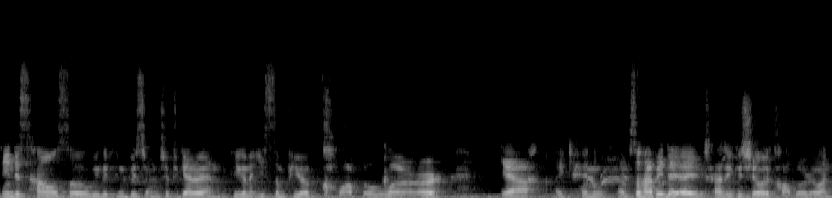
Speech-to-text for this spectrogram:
in this house so we could increase friendship together. And he's gonna eat some pure cobbler. Yeah, I can. I'm so happy that I actually could show the cobbler though. And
